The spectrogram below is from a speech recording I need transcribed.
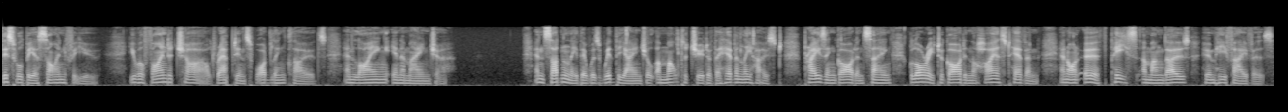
This will be a sign for you. You will find a child wrapped in swaddling clothes and lying in a manger. And suddenly there was with the angel a multitude of the heavenly host, praising God and saying, Glory to God in the highest heaven, and on earth peace among those whom he favours.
